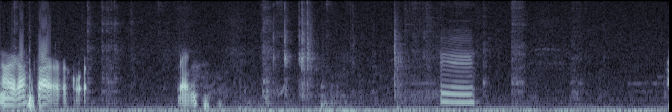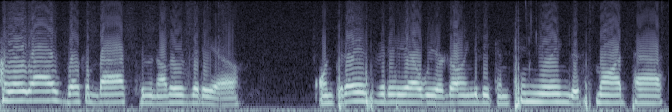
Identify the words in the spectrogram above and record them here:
Alright, I'll start recording. Mm. Hello guys, welcome back to another video. On today's video, we are going to be continuing this mod pack.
